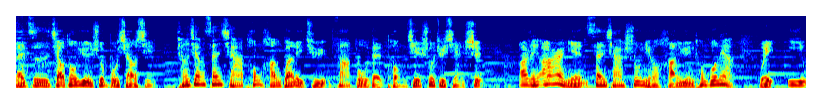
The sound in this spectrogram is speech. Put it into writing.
来自交通运输部消息，长江三峡通航管理局发布的统计数据显示，二零二二年三峡枢纽航运通过量为一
